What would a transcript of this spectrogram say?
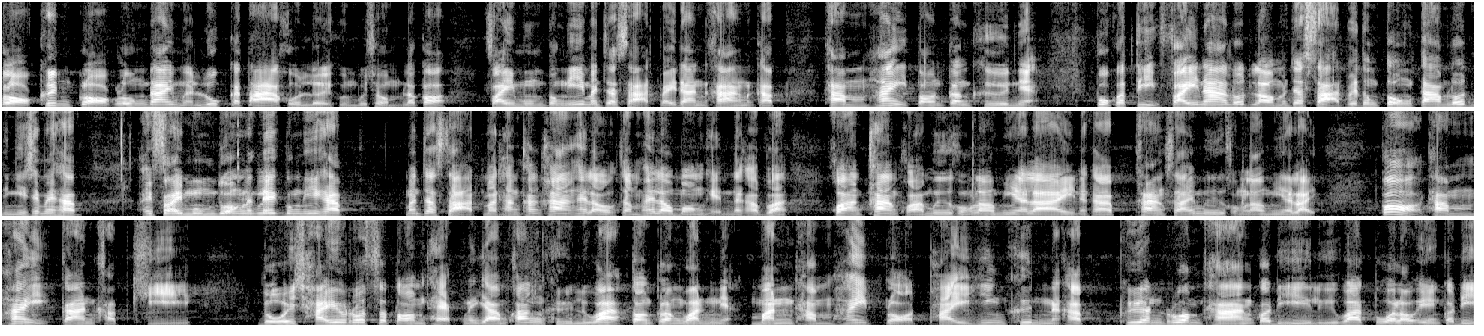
กรอกขึ้นกรอกลงได้เหมือนลูกกระตาคนเลยคุณผู้ชม แล้วก็ไฟมุมตรงนี้มันจะสาดไปด้านข้างนะครับทำให้ตอนกลางคืนเนี่ยปกติไฟหน้ารถเรามันจะสาดไปตรงๆ ตามรถอย่างนี้ใช่ไหมครับไอ้ไฟมุมดวงเล็กๆ ตรงนี้ครับมันจะสาดมาทางข้างๆ ให้เราทำให้เรามองเห็นนะครับ ว่าข้างข้างขวามือของเรามีอะไรนะครับข้างซ้ายมือของเรามีอะไร ก็ทำให้การขับขี่ โดยใช้รถสตอมแท็กในยามค่ำคืน หรือว่าตอนกลางวันเนี่ยมันทำให้ปลอดภัยยิ่งขึ้นนะครับ เพื่อนร่วมทางก็ดี หรือว่าตัวเราเองก็ดี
